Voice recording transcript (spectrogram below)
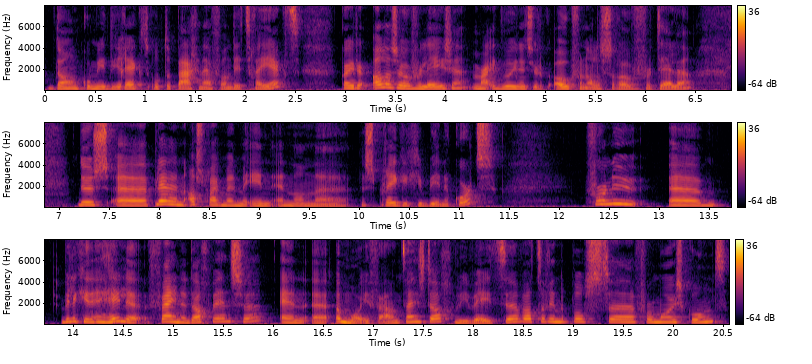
Dan kom je direct op de pagina van dit traject. Kan je er alles over lezen, maar ik wil je natuurlijk ook van alles erover vertellen. Dus uh, plan een afspraak met me in en dan uh, spreek ik je binnenkort. Voor nu ehm, wil ik je een hele fijne dag wensen en een mooie Valentijnsdag. Wie weet wat er in de post voor moois komt.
